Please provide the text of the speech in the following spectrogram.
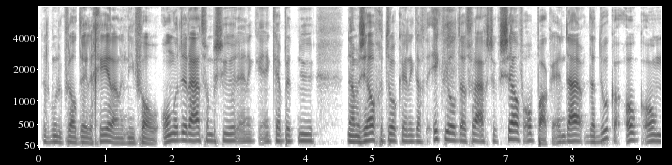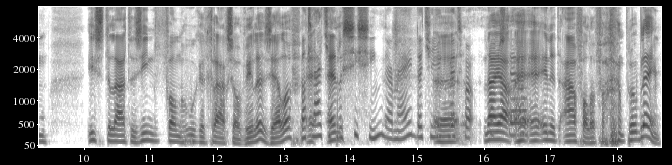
Dat moet ik vooral delegeren aan het niveau onder de raad van bestuur. En ik, ik heb het nu naar mezelf getrokken en ik dacht, ik wil dat vraagstuk zelf oppakken. En daar, dat doe ik ook om iets te laten zien van hoe ik het graag zou willen zelf. Wat En- laat je en, precies zien daarmee? Dat je je eh, nou ja, eh, eh, in het aanvallen van een probleem.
